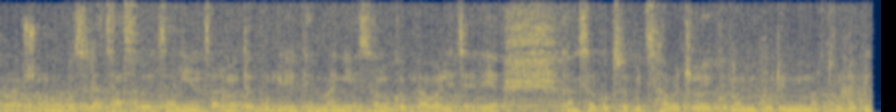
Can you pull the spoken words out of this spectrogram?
თანამშრომლობას, რაც ასევე ძალიან წარმატებულია გერმანიასთან უკვე მრავალი წელია, განსაკუთრებით სავაჭრო ეკონომიკური მიმართულებით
